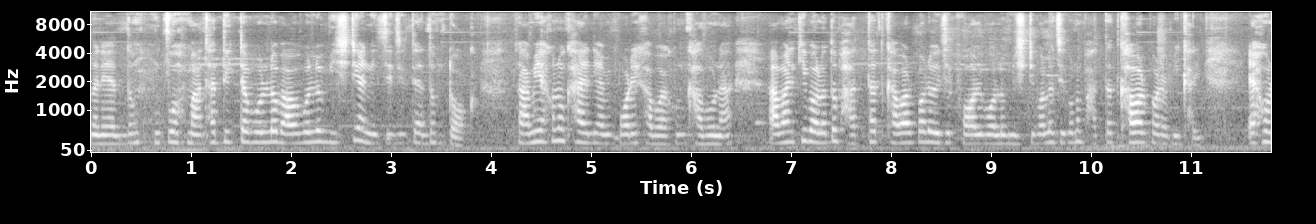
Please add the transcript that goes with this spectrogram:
মানে একদম উপ মাথার দিকটা বলল, বাবা বলল মিষ্টি, আর নিচের দিকটা একদম টক। তো আমি এখনও খাইনি, আমি পরে খাব, এখন খাব না। আমার কি বলো তো ভাত টাত খাওয়ার পরে ওই যে ফল বলো, মিষ্টি বলো যে কোনো ভাত টাত খাওয়ার পরে আমি খাই। এখন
